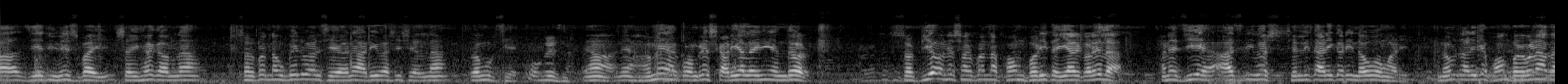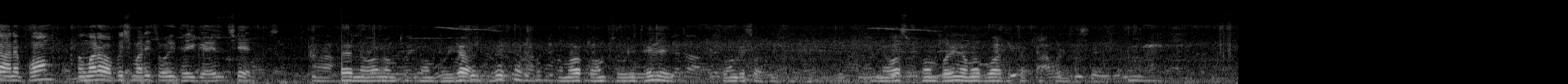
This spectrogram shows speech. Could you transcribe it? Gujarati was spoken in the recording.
આ જે દિનેશભાઈ સહીહા ગામના સરપંચના ઉમેદવાર છે અને આદિવાસી સેલના પ્રમુખ છે. કોંગ્રેસના. હા અને અમે કોંગ્રેસ કાર્યાલયની અંદર સભ્ય અને સરપંચના ફોર્મ ભરી તૈયાર કરેલા. અને જે આજ દિવસ છેલ્લી તારીખ હતી નવ અમારી નવ તારીખે ફોર્મ ભરવાના હતા અને ફોર્મ અમારા ઓફિસમાંથી ચોરી થઈ ગયેલ છે. નવા નામથી ફોર્મ ભર્યા. અમારા ફોર્મ ચોરી થઈ જાય કોંગ્રેસ ઓફિસ નવા ફોર્મ ભરીને અમારે બહુ તકલીફ પડી જશે.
